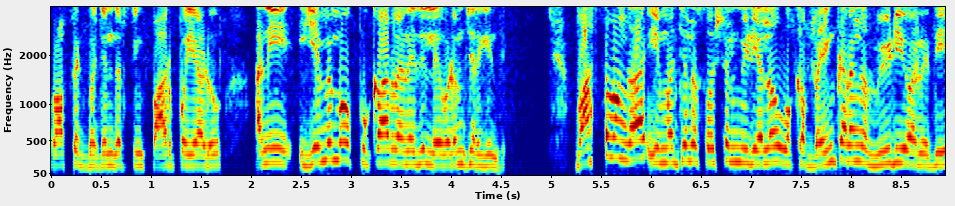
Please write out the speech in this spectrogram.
ప్రాఫిట్ భజేందర్ సింగ్ పారిపోయాడు అని ఏమేమో పుకార్లు అనేది లేవడం జరిగింది వాస్తవంగా ఈ మధ్యలో సోషల్ మీడియాలో ఒక భయంకరంగా వీడియో అనేది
